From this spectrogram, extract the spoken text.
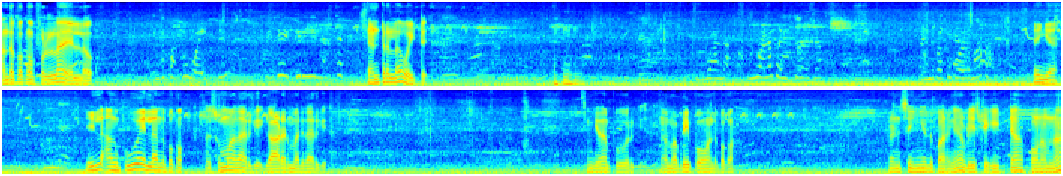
அந்த பக்கம் ஃபுல்லாக எல்லோ சென்டரில் ஒயிட்டு பூவானா பூவானா பறிக்கலாம் இந்த பக்கம் போகலாமா எங்க? இங்கே. இல்லை அங்கே பூவே இல்லை அந்த பக்கம். சும்மா தான் இருக்குது கார்டன் மாதிரி தான் இருக்குது இங்கே தான் பூ இருக்குது நம்ம அப்படியே போவோம் அந்த பக்கம். ஃப்ரெண்ட்ஸ் இங்கேருந்து பாருங்கள் அப்படியே ஸ்ட்ரெயிட்டாக போனோம்னா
